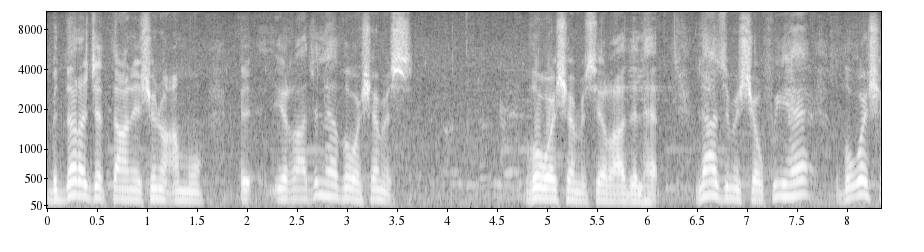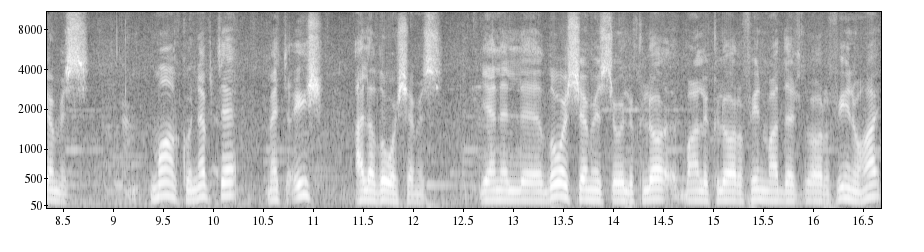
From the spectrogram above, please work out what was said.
بالدرجة الثانية شنو عمو؟ يراد لها ضوء شمس. ضوء شمس يراد لها. لازم تشوفيها ضوء شمس. ماكو نبتة ما تعيش على ضوء الشمس يعني ضوء الشمس والكلو مال الكلوروفين مادة الكلوروفين وهاي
